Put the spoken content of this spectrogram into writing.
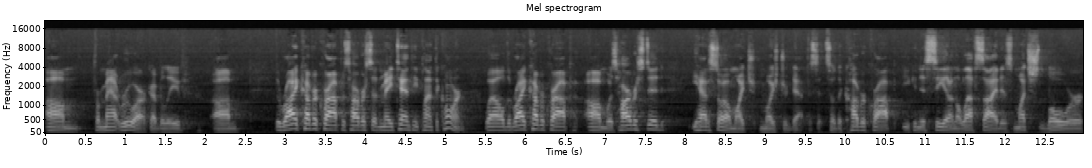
um, from Matt Ruark, I believe. Um, the rye cover crop was harvested on May 10th. He planted the corn. Well, the rye cover crop um, was harvested. You had a soil moisture deficit. So the cover crop, you can just see it on the left side, is much lower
